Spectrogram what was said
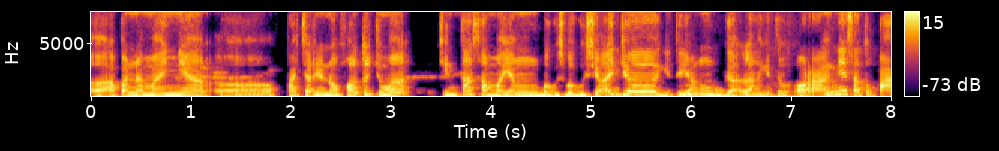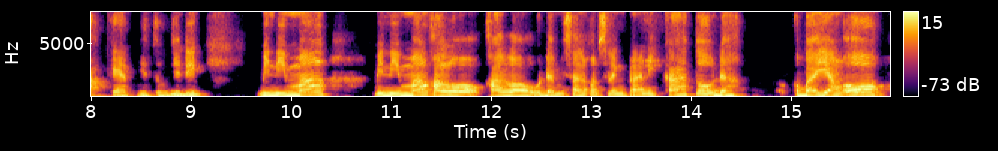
uh, apa namanya uh, pacarnya Novel tuh cuma cinta sama yang bagus-bagusnya aja gitu. Yang enggak lah gitu. Orangnya satu paket gitu. Jadi minimal minimal kalau kalau udah misalnya konseling pranikah tuh udah kebayang Oh,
